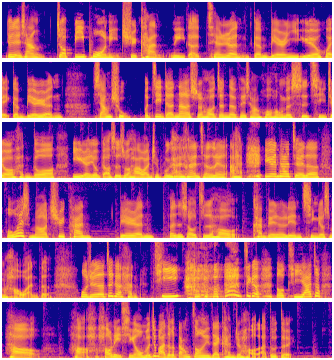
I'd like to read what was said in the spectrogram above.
有点像，就逼迫你去看你的前任跟别人约会，跟别人相处。我记得那个时候真的非常火红的时期，就很多艺人有表示说他完全不看看成恋爱，因为他觉得我为什么要去看别人分手之后看别人的恋情有什么好玩的？我觉得这个很 T，这个 no T 呀，就好好好理性啊，我们就把这个当综艺在看就好了，对不对？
